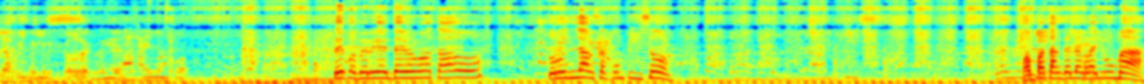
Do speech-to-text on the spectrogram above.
Lang with cheese. Kakain lang po. Te, paberienda yung mga tao. Turon lang, 10 piso. Pampatanggal ng rayuma.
